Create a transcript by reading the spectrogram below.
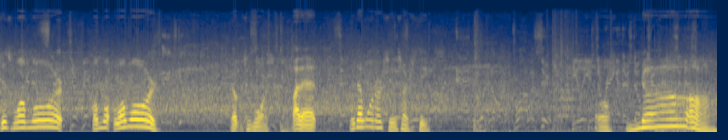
Just one more. One more. One more. Nope, two more. My bad. Was that one or two? It's hard to see. Oh, no.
